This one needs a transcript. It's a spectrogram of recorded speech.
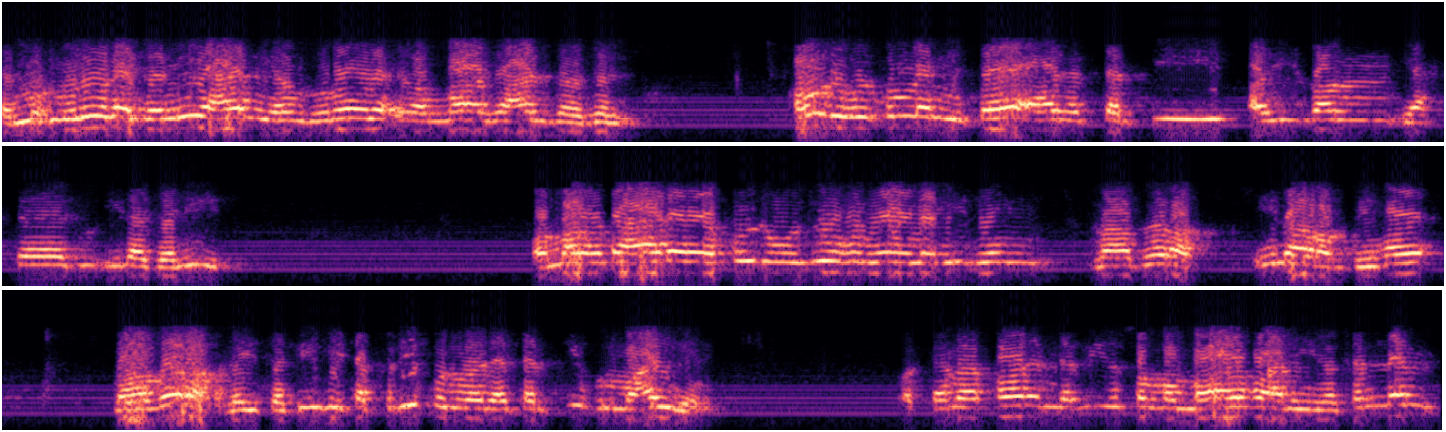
فالمؤمنون جميعا ينظرون إلى الله عز وجل. قوله ثم النساء هذا الترتيب أيضا يحتاج إلى دليل. والله تعالى يقول وجوه يومئذ ناظرة إلى ربها. ناظرة ليس فيه تفريق ولا ترتيب معين. وكما قال النبي صلى الله عليه وسلم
